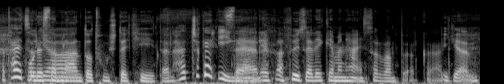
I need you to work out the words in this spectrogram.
Hát hányszor eszem a... lántott húst egy héten? Hát csak egyszer. Igen, a főzelékemen hányszor van pörkölt. Igen.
